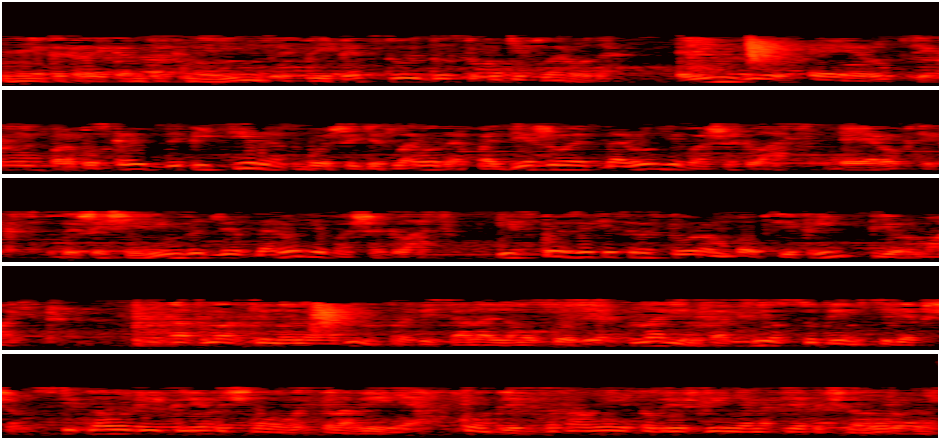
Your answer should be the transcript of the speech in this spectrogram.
Некоторые контактные линзы препятствуют доступу кислорода. Линзы Aeroptics пропускают до пяти раз больше кислорода, поддерживая здоровье ваших глаз. Aeroptics – дышащие линзы для здоровья ваших глаз. Используйте с раствором OptiFree Pure Moist. От марки номер один в профессиональном уходе. Новинка Kiosk Supreme Selection с технологией клеточного восстановления. Комплекс заполняет повреждения на клеточном уровне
